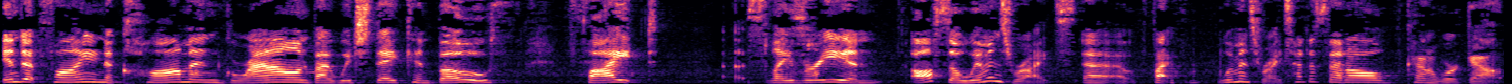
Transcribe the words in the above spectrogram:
end up finding a common ground by which they can both fight uh, slavery and also women's rights, uh, fight women's rights. How does that all kind of work out?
